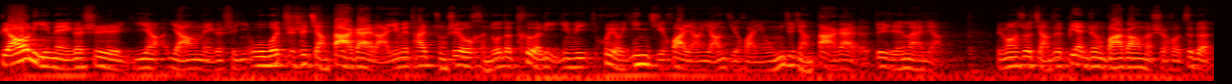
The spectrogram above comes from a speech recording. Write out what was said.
表里哪个是阳阳，哪个是阴？我我只是讲大概的，因为它总是有很多的特例，因为会有阴极化阳，阳极化阴，我们就讲大概的。对人来讲。比方说讲这辩证八纲的时候，这个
